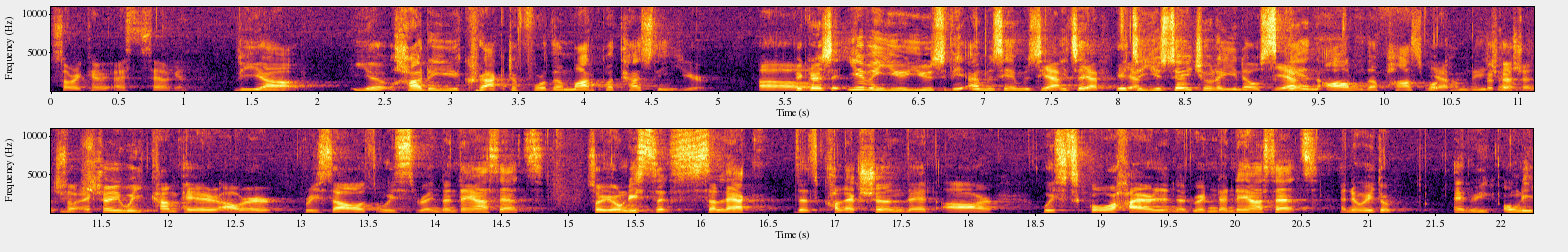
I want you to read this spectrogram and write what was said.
Sorry, can I say again? The, uh, yeah, how do you correct for the multiple testing here? Oh. Because even you use the MCMC, yep, it's, yep, it's yep. essentially, you know, scan all of the possible combinations. Good question. So actually we compare our results with random data sets. So you only se select the collection that are we score higher than the random data sets, and we, do, and we only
